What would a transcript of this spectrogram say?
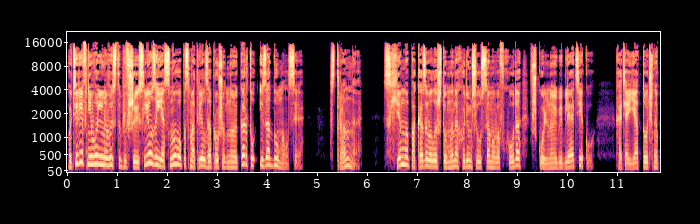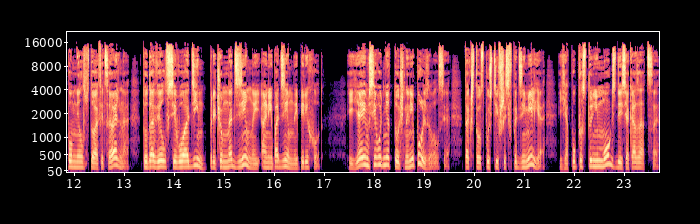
Утерев невольно выступившие слезы, я снова посмотрел запрошенную карту и задумался. Странно. Схема показывала, что мы находимся у самого входа в школьную библиотеку хотя я точно помнил, что официально туда вел всего один, причем надземный, а не подземный переход. И я им сегодня точно не пользовался, так что, спустившись в подземелье, я попросту не мог здесь оказаться.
